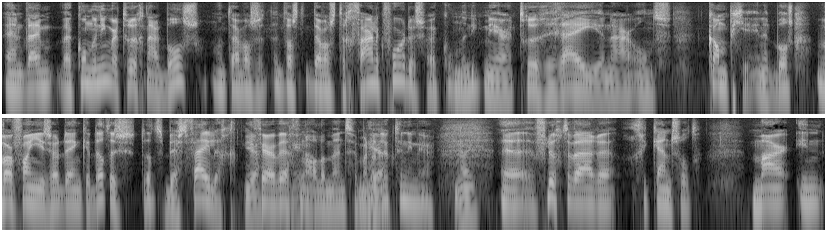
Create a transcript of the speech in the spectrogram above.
En wij, wij konden niet meer terug naar het bos, want daar was het, het was, daar was het te gevaarlijk voor. Dus wij konden niet meer terugrijden naar ons kampje in het bos. Waarvan je zou denken: dat is, dat is best veilig. Ja, Ver weg van ja. alle mensen, maar dat Ja. lukte niet meer. Nee. Eh, vluchten waren gecanceld. Maar in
